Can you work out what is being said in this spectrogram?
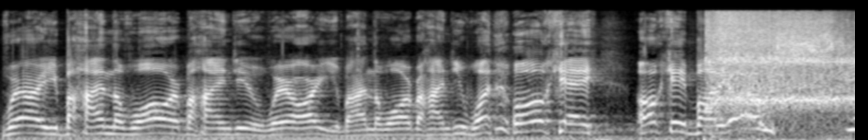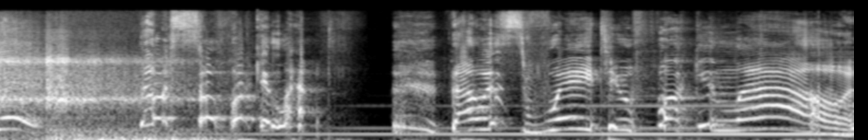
Where are you? Behind the wall or behind you? Where are you? Behind the wall or behind you? What? Okay. Okay, buddy. Oh, shit. That was so fucking loud. That was way too fucking loud.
